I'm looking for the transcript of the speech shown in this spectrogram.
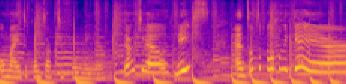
om mij te contacten voor meer. Dankjewel, liefs. En tot de volgende keer.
